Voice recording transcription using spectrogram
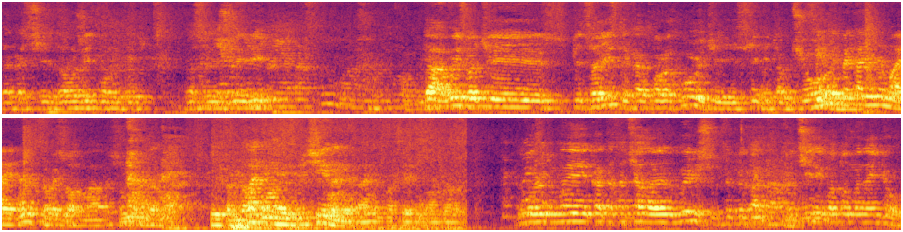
якось заложить, может быть, на следующий рік. Да, визвати спеціалісти, хай порахують і скільки там чого. Сильных питаний немає, да, не А почему он взорвался? Давайте причинами, а не последним вопросом. Может, мы как-то сначала вирішимо це питання, а причини потом мы найдем.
